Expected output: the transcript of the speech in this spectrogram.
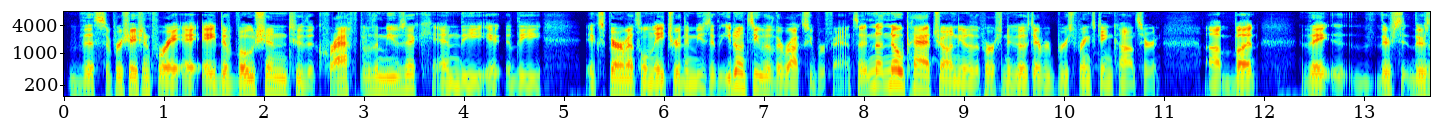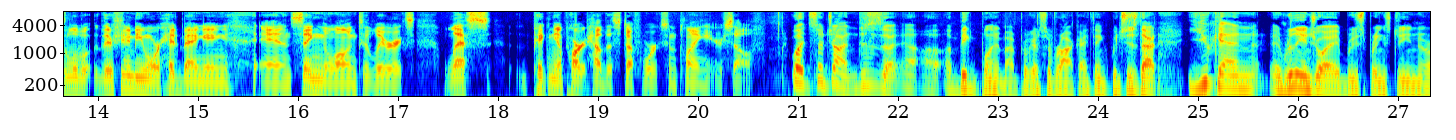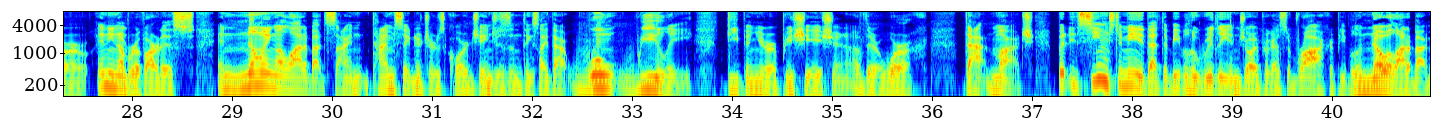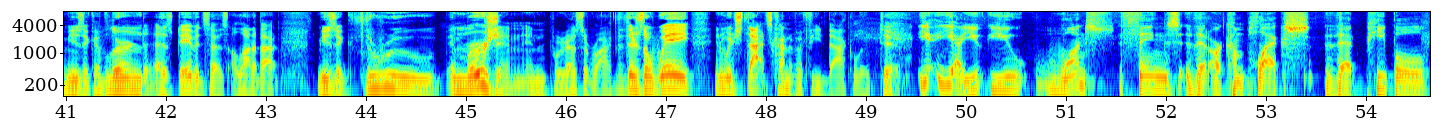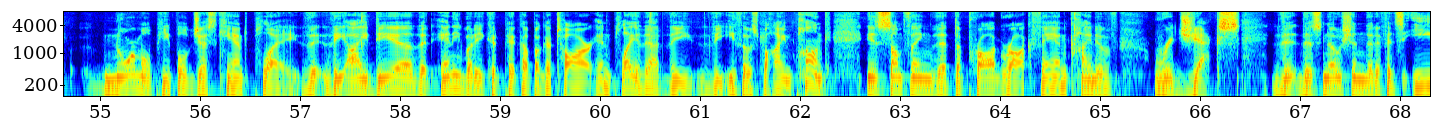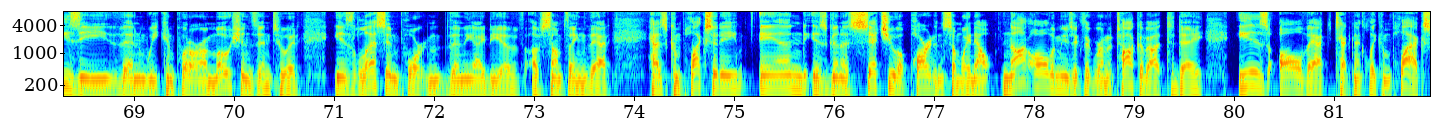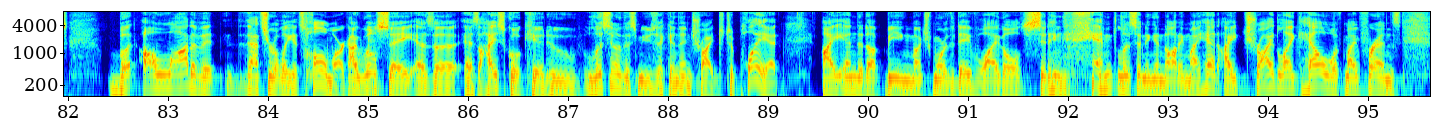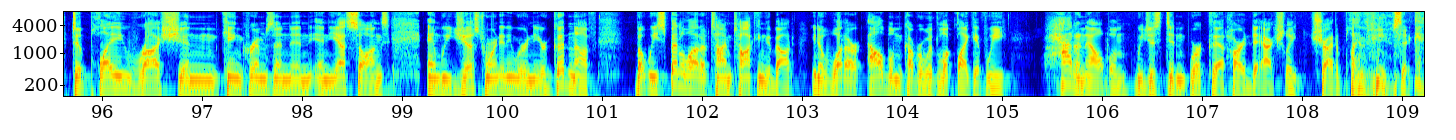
this appreciation for a, a, a, devotion to the craft of the music and the the experimental nature of the music that you don't see with the rock super fans. No, no patch on you know the person who goes to every Bruce Springsteen concert, uh, but they there's there's a little there seem to be more headbanging and singing along to lyrics, less picking apart how the stuff works and playing it yourself. Well, so John, this is a, a, a big point about progressive rock, I think, which is that you can really enjoy Bruce Springsteen or any number of artists, and knowing a lot about sign, time signatures, chord changes, and things like that won't really deepen your appreciation of their work that much. But it seems to me that the people who really enjoy progressive rock or people who know a lot about music, have learned, as David says, a lot about music through immersion in progressive rock. That there's a way in which that's kind of a feedback loop too. Yeah, you you want things that are complex that people normal people just can't play. The the idea that anybody could pick up a guitar and play that, the the ethos behind punk is something that the prog rock fan kind of rejects th- this notion that if it's easy, then we can put our emotions into it is less important than the idea of, of something that has complexity and is going to set you apart in some way. Now, not all the music that we're going to talk about today is all that technically complex but a lot of it that's really its hallmark. I will say as a as a high school kid who listened to this music and then tried to play it, I ended up being much more the Dave Weigel sitting and listening and nodding my head. I tried like hell with my friends to play Rush and King Crimson and, and Yes songs and we just weren't anywhere near good enough. But we spent a lot of time talking about, you know, what our album cover would look like if we had an album. We just didn't work that hard to actually try to play the music.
